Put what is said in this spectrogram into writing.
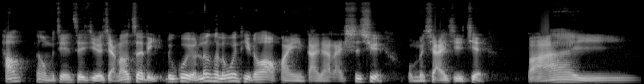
好，那我们今天这一集就讲到这里。如果有任何的问题的话，欢迎大家来私讯。我们下一集见，拜。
